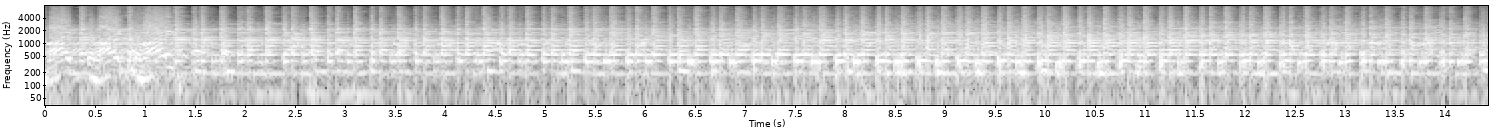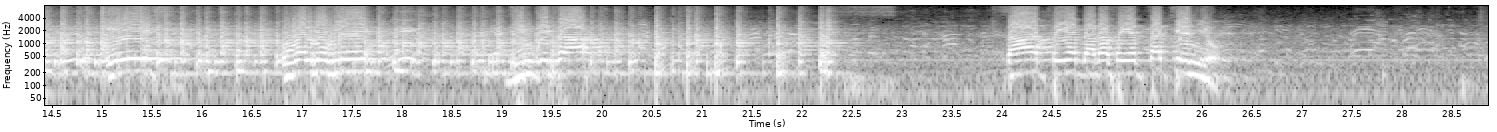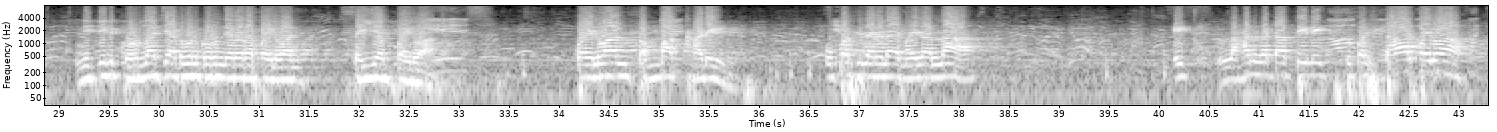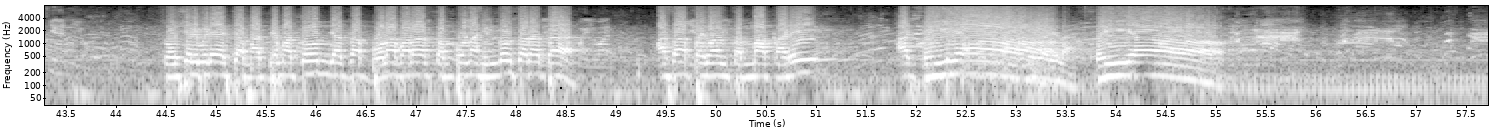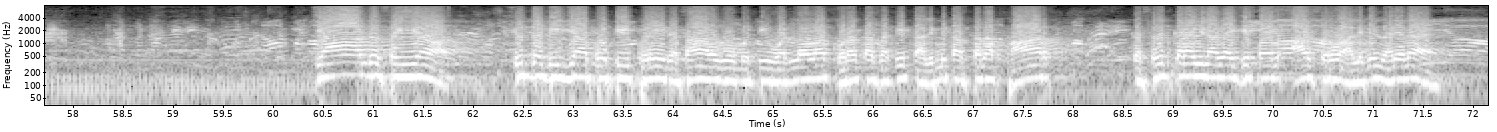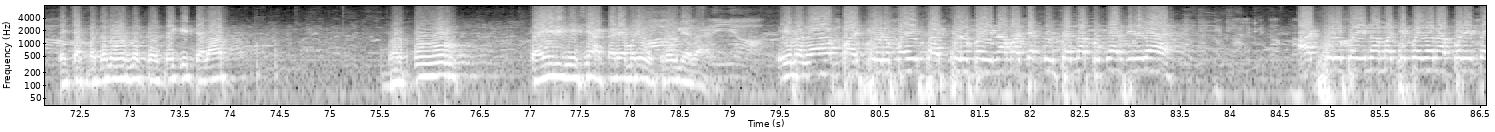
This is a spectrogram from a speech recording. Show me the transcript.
survive, survive, survive. एस उगल बोगले झिंकेचा. सात सय्यद दादा सय्यदचा चिरंजीव. नितीन खुर्दाची आठवण करून देणारा पैलवान सय्यद पैलवान. पैलवान तंबाख खाडे. उपस्थित झालेला आहे मैदानला. एक लहान गटातील एक सुपरस्टार पैलवान. सोशल मीडियाच्या माध्यमातून ज्याचा बोलाबाला संपूर्ण हिंदुस्थानात असा पैलवान तंबा खाडे आज सह्या सह्या त्याग सह्य शुद्ध बीजा पोटी फळे रसाळ गोमटी वडिलाला खोराकासाठी तालमीत असताना फार कसरत करावी लागायची पण आज सर्व आलेबेल झालेला आहे. त्याच्या बदलवरनं कळतंय की त्याला भरपूर तयारीनिशी आखाड्यामध्ये उतरवलेला आहे. हे बघा पाचशे रुपये सातशे रुपये इनामाच्या कुशांना पुकार दिलेला आहे. आठशे रुपये इनामाचे पैदान आपण येत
